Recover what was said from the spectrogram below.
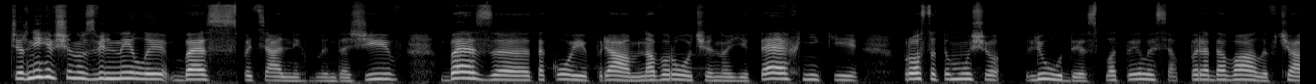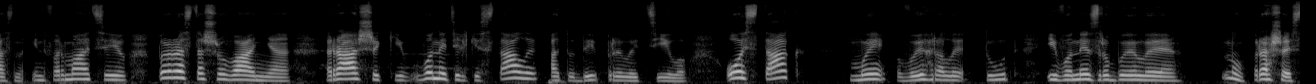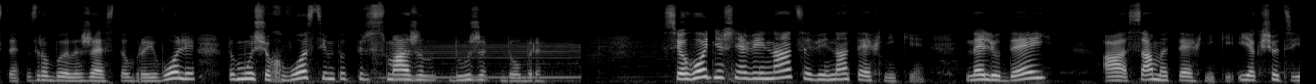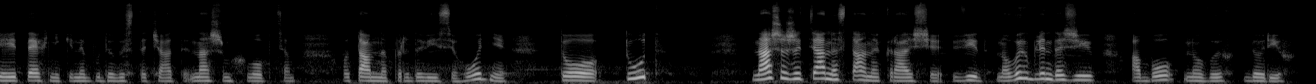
Чернігівщину звільнили без спеціальних бліндажів, без е, такої прям навороченої техніки, просто тому що люди сплатилися, передавали вчасно інформацію про розташування рашиків. Вони тільки стали, а туди прилетіло. Ось так ми виграли тут, і вони зробили. Ну, рашисти зробили жест доброї волі, тому що хвост їм тут підсмажили дуже добре. Сьогоднішня війна це війна техніки, не людей, а саме техніки. І якщо цієї техніки не буде вистачати нашим хлопцям отам на передовій сьогодні, то тут наше життя не стане краще від нових бліндажів або нових доріг.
